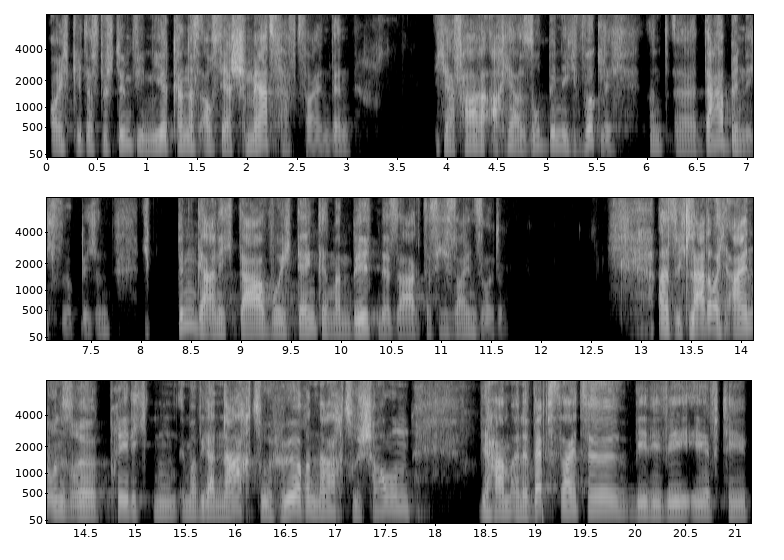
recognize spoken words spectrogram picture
euch geht das bestimmt wie mir, kann das auch sehr schmerzhaft sein, wenn ich erfahre, ach ja, so bin ich wirklich und äh, da bin ich wirklich. Und ich bin gar nicht da, wo ich denke, mein Bild mir sagt, dass ich sein sollte. Also ich lade euch ein, unsere Predigten immer wieder nachzuhören, nachzuschauen. Wir haben eine Webseite www.eft.hamburg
